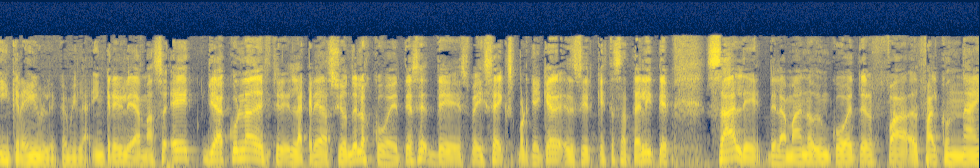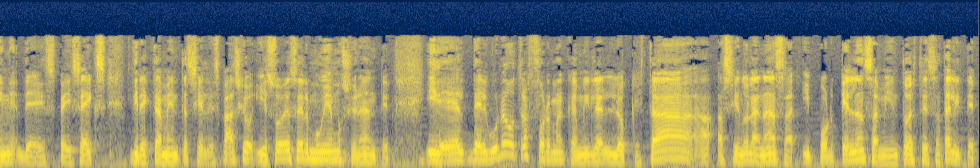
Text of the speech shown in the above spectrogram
Increíble, Camila, increíble. Además, eh, ya con la, la creación de los cohetes de SpaceX, porque hay que decir que este satélite sale de la mano de un cohete Falcon 9 de SpaceX directamente hacia el espacio y eso debe ser muy emocionante. Y de, alguna u otra forma, Camila, lo que está haciendo la NASA y por qué el lanzamiento de este satélite,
